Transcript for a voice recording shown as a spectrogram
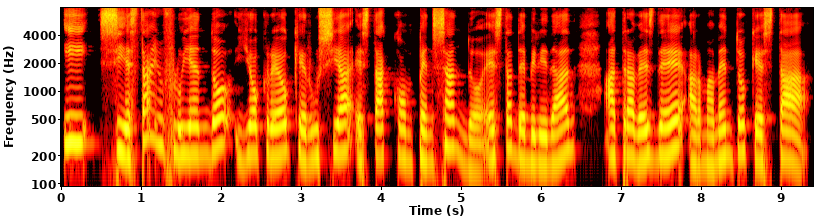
y si está influyendo, yo creo que Rusia está compensando esta debilidad a través de armamento que está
